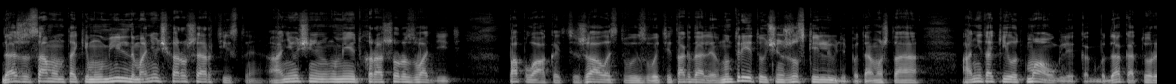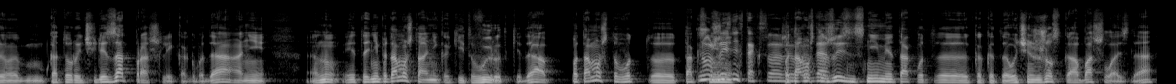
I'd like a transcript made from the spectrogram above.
Даже самым таким умильным, они очень хорошие артисты. Они очень умеют хорошо разводить. поплакать, жалость вызвать и так далее. Внутри это очень жесткие люди, потому что они такие вот маугли, как бы, да, которые, которые через зад прошли, как бы, да, они ну, это не потому, что они какие-то выродки, да, а потому что вот э, так ну, с ними... жизнь так сложилась, Потому да. что жизнь с ними так вот, э, как это, очень жестко обошлась, да.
